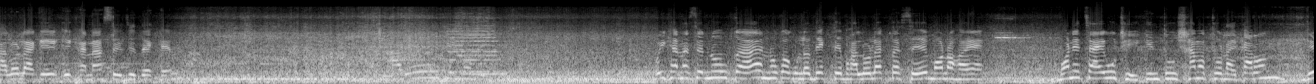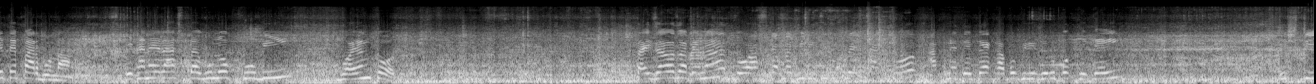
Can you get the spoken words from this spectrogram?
ভালো লাগে। এখানে আছে যে দেখেন। ওইখানে আছে নৌকা। নৌকাগুলো দেখতে ভালো লাগতেছে, মনে হয় মনে চাই উঠি, কিন্তু সামর্থ্য নাই, কারণ যেতে পারব না। এখানে রাস্তাগুলো খুবই ভয়ঙ্কর। তাই যাওয়া যাবে না, তো আজকে আমরা ব্রিজের উপরে থাকব। আপনাদের দেখাবো ব্রিজের উপর থেকেই। বৃষ্টি,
